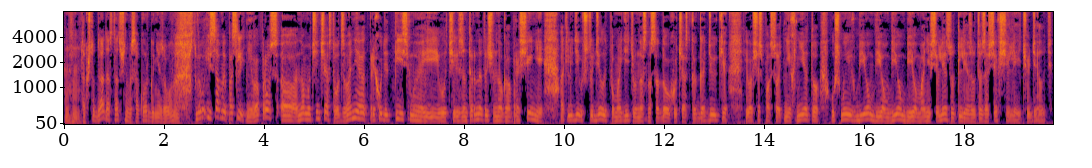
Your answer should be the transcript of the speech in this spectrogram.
Угу. Так что да, достаточно высоко организованные существа. Ну и самый последний вопрос. Э, нам очень часто вот звонят, приходят письма, и вот через интернет очень много обращений от людей, вот что делать, помогите, у нас на садовых участках гадюки, и вообще спасу от них нету. Уж мы их бьем, бьем, бьем, бьем, они все лезут, лезут изо всех щелей. Что делать?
